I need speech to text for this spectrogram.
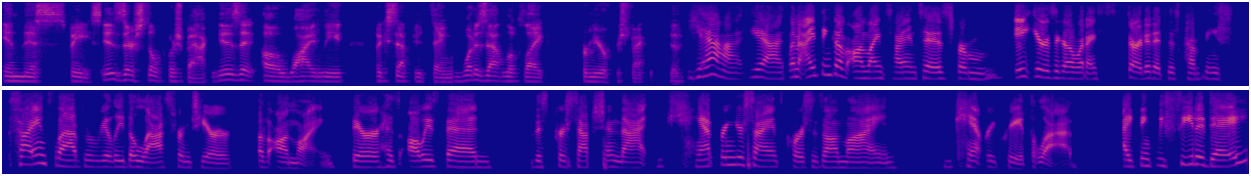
in this space? Is there still pushback? Is it a widely accepted thing? What does that look like from your perspective? Yeah, yeah. When I think of online sciences from eight years ago when I started at this company, science labs were really the last frontier of online. There has always been this perception that you can't bring your science courses online, you can't recreate the lab. I think we see today,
